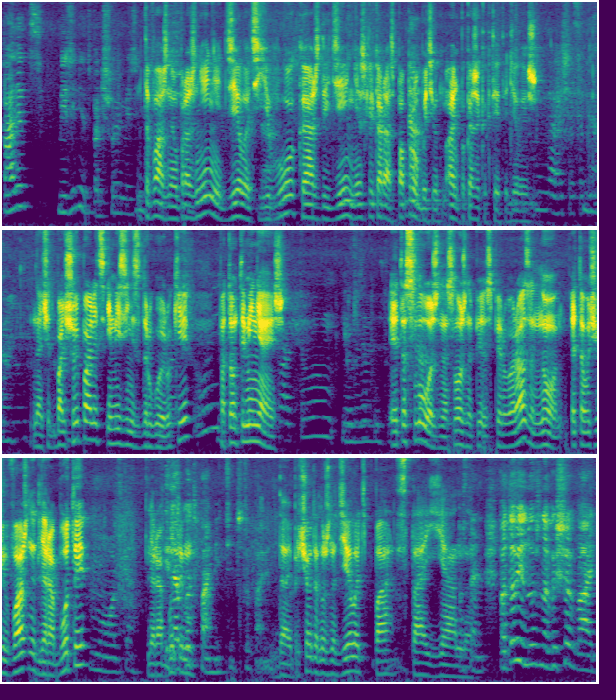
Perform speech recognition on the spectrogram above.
Палец, мизинец, большой мизинец. Это важное упражнение, делать Да. его каждый день несколько раз. Попробуйте. Вот, Ань, покажи, как ты это делаешь. Да, сейчас я Да. покажу. Значит, большой палец и мизинец с другой руки. Большой, Потом ты меняешь. Потом. Это сложно, сложно с первого раза, но это очень важно для работы, Мозга. Для И для работы. м- год памяти, что память. Да, и причем это нужно делать постоянно. Постоянно. Потом ей нужно вышивать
